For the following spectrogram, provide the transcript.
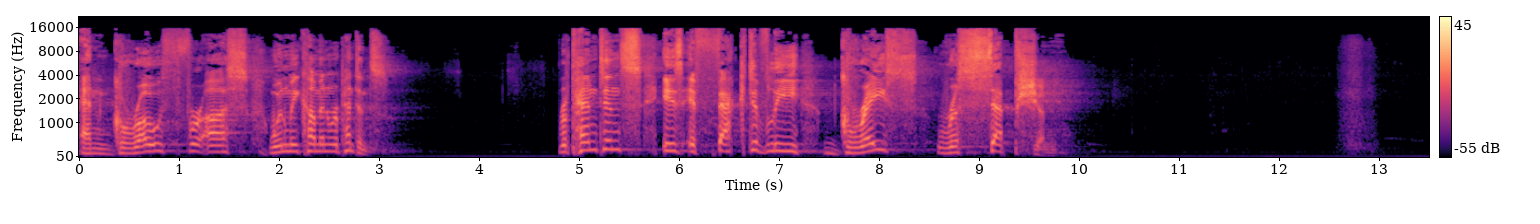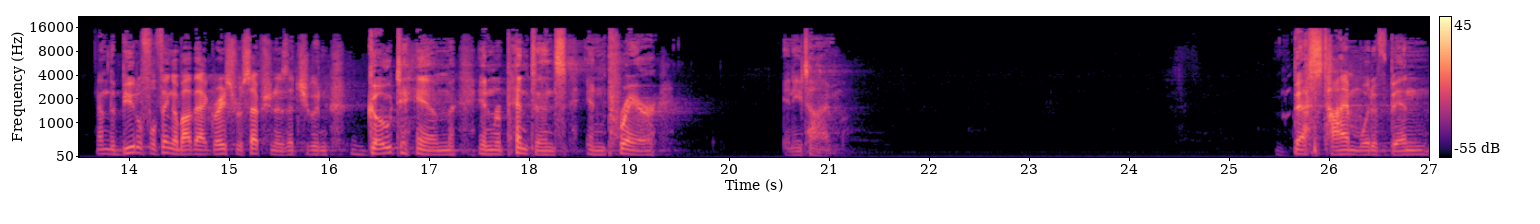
and growth for us when we come in repentance. Repentance is effectively grace reception. And the beautiful thing about that grace reception is that you can go to Him in repentance, in prayer, anytime. Best time would have been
